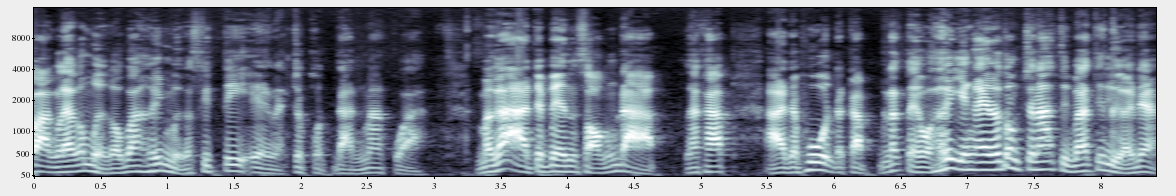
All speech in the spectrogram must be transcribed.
ฟังแล้วก็เหมือนกับว่าเฮ้ยเหมือนกับซิตี้เองนะจะกดดันมากกว่า มันก็อาจจะเป็น 2 ดาบนะครับ อาจจะพูดกับนักเตะว่าเฮ้ยยังไงเราต้องชนะสิบนัดที่เหลือเนี่ย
